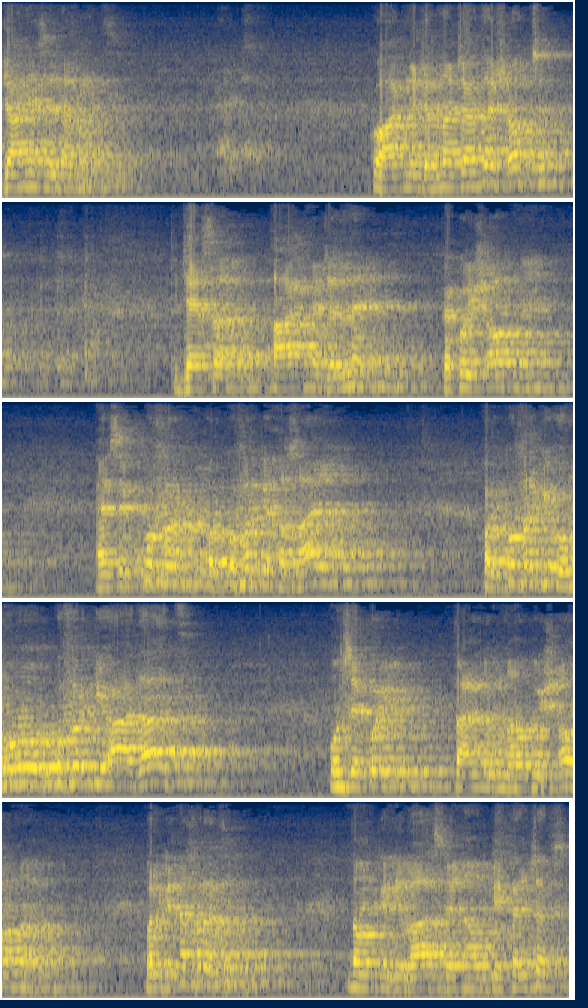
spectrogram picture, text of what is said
جانے سے نفرت۔ کو آگ میں جلنا چاہتا ہے، شوق سے۔ تو جیسا آگ میں جلنے کا کوئی شوق نہیں، ایسے کفر اور کفر کے خسائل اور کفر کی امور، کفر کی عادات، ان سے کوئی تعلق نہ ہو، کوئی شوق نہ ہو، بلکہ نفرت ہے۔ نہ ان کے لباس ہے، نہ ان کے کلچر سے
